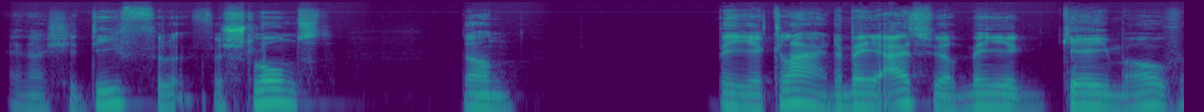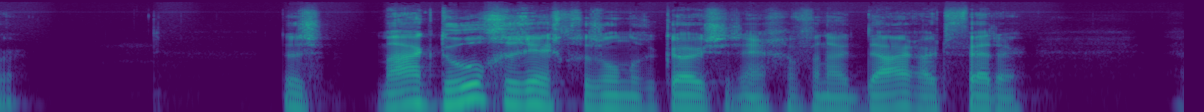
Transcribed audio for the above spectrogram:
En als je die verslonst, dan ben je klaar. Dan ben je uitgespeeld. Ben je game over. Dus maak doelgericht gezondere keuzes en ga vanuit daaruit verder. Eh,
